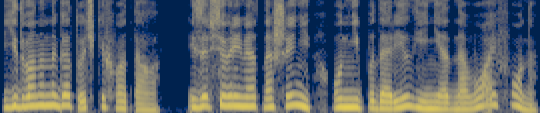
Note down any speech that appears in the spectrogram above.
Едва на ноготочки хватало и за все время отношений он не подарил ей ни одного айфона.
